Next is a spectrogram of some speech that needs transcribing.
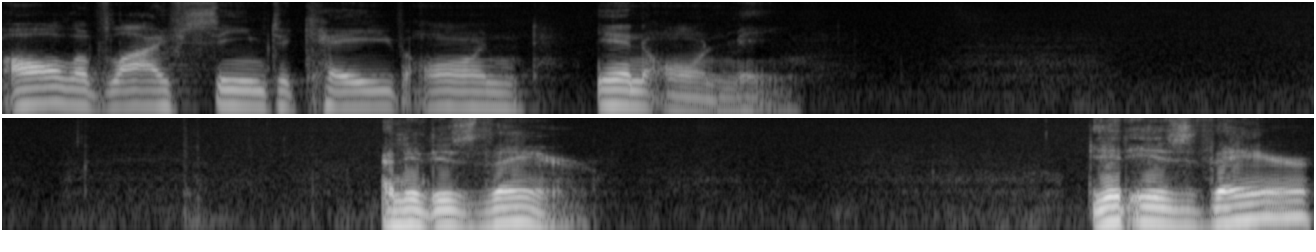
all of life seemed to cave on in on me. And it is there. It is there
